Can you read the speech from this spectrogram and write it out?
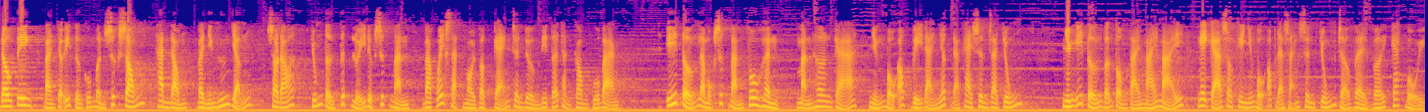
đầu tiên bạn cho ý tưởng của mình sức sống, hành động và những hướng dẫn. Sau đó chúng tự tích lũy được sức mạnh và quét sạch mọi vật cản trên đường đi tới thành công của bạn. Ý tưởng là một sức mạnh vô hình, mạnh hơn cả những bộ óc vĩ đại nhất đã khai sinh ra chúng những ý tưởng vẫn tồn tại mãi mãi, ngay cả sau khi những bộ óc đã sản sinh chúng trở về với cát bụi.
